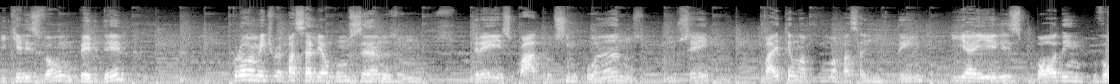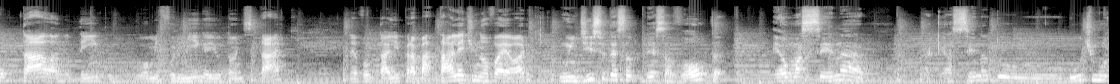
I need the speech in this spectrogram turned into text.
e que eles vão perder, provavelmente vai passar ali alguns anos, uns 3, 4 5 anos, não sei. Vai ter uma, uma passagem de tempo. E aí eles podem voltar lá no tempo, o Homem-Formiga e o Tony Stark, né? Voltar ali pra Batalha de Nova York. Um indício dessa, dessa volta é uma cena a, a cena do, do último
